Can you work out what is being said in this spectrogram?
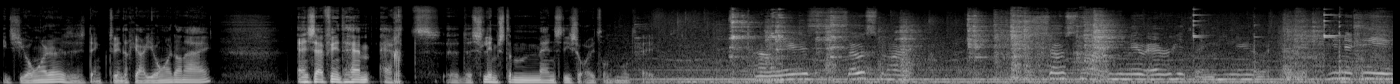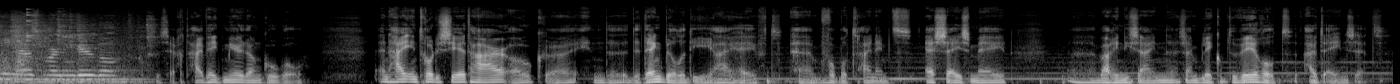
iets jonger. Ze is denk ik 20 jaar jonger dan hij. En zij vindt hem echt eh, de slimste mens die ze ooit ontmoet heeft. Oh, he is so smart. So smart. He knew everything. He knew, knew, he, he knows more than Google. Ze zegt, hij weet meer dan Google. En hij introduceert haar ook uh, in de, de, denkbeelden die hij heeft. Uh, bijvoorbeeld, hij neemt essays mee uh, waarin hij zijn, zijn blik op de wereld uiteenzet.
